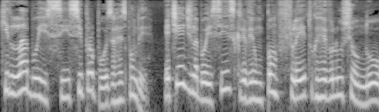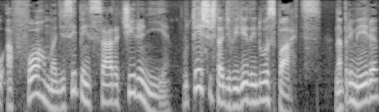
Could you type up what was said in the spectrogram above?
que Laboissi se propôs a responder. Etienne de La Boétie escreveu um panfleto que revolucionou a forma de se pensar a tirania. O texto está dividido em duas partes. Na primeira,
